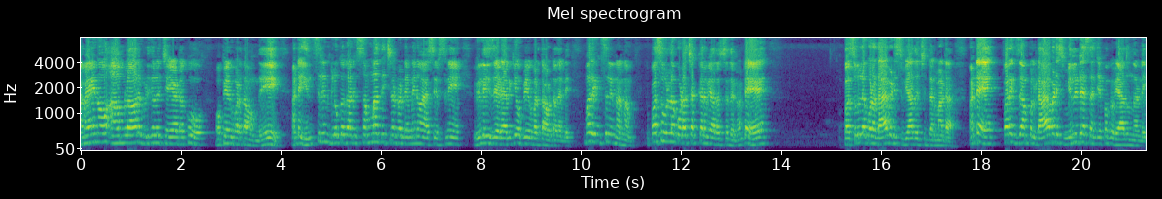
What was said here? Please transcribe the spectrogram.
అమైనో ఆమ్లాలు విడుదల చేయటకు ఉపయోగపడతా ఉంది. అంటే ఇన్సులిన్ గ్లూకోగానికి సంబంధించినటువంటి అమైనో యాసిడ్స్ని రిలీజ్ చేయడానికి ఉపయోగపడతా ఉంటదండి. మరి ఇన్సులిన్ అన్నాం. పశువుల్లో కూడా చక్కెర వ్యాధి వస్తుందండి. అంటే పశువుల్లో కూడా డయాబెటీస్ వ్యాధి వచ్చింది అనమాట అంటే ఫర్ ఎగ్జాంపుల్ డయాబెటీస్ మిలిటస్ అని చెప్పి ఒక వ్యాధి ఉందండి.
